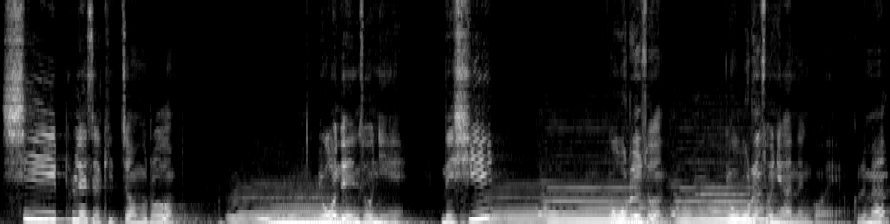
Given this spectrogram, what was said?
C 플랫을 기점으로 요건 왼손이 해. 근데 C 요 오른손 요 오른손이 하는 거예요. 그러면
